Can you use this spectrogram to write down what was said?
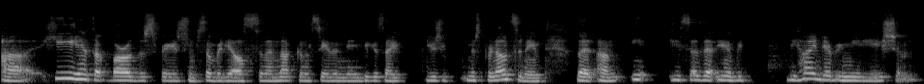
uh, he has borrowed this phrase from somebody else, and I'm not going to say the name because I usually mispronounce the name. But um, he, he said that, you know, be, behind every mediation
